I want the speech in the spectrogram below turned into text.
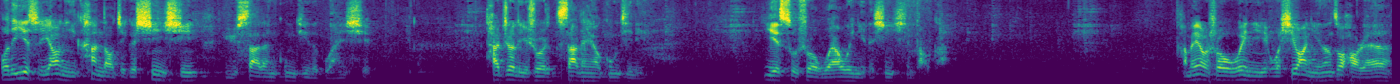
我的意思要你看到这个信心与撒旦攻击的关系。他这里说撒旦要攻击你，耶稣说我要为你的信心祷告。他没有说我为你，我希望你能做好人，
